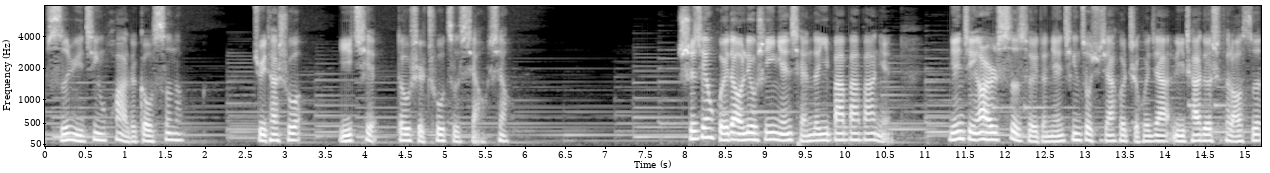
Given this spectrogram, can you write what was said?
死与进化》的构思呢？据他说，一切都是出自想象。时间回到六十一年前的1888年。年仅二十四岁的年轻作曲家和指挥家理查德·施特劳斯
